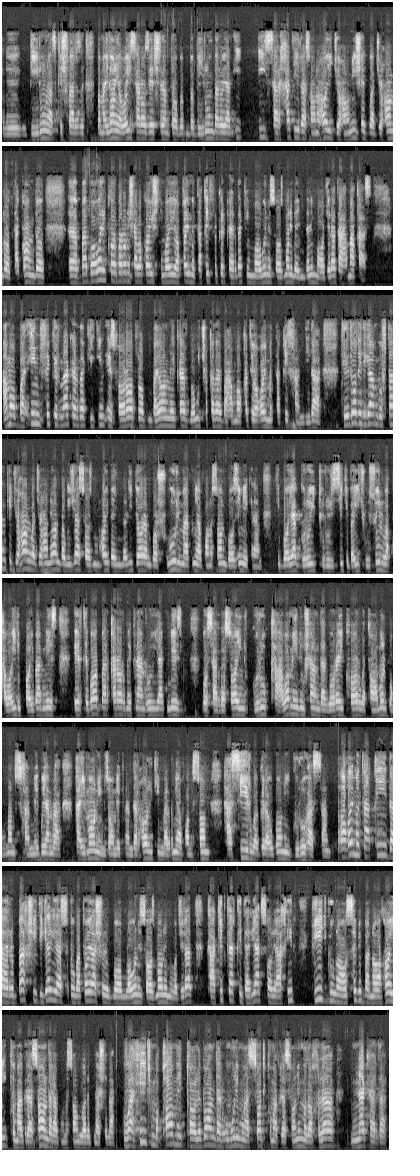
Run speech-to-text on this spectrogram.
بیرون از کشور و میدان هوایی سرازیر شدن تا به بیرون برایند. این سرخطی رسانه های جهانی شد و جهان را تکان داد. به باور کاربران شبکه های اجتماعی آقای متقی فکر کرده که معاون سازمان بین مهاجرت احمق است. اما به این فکر نکرده که این اظهارات را بیان می‌کرد و او چقدر به حماقت آقای متقی خندیده تعداد دیگه هم گفتن که جهان و جهانیان به ویژه سازمان های بین دارن با شعور مردم افغانستان بازی می‌کنند که با یک گروه تروریستی که به هیچ اصول و قواعد پایبند نیست ارتباط برقرار می‌کنن روی یک میز با سردستا این گروه قهوه می نوشند. درباره کار و تعامل با اونان سخن می‌گویند و پیمان امضا می‌کنند در حالی که مردم افغانستان حسیر و گروگان گروه هستند. آقای متقی در بخش دیگری از صحبتایش با معاون سازمان مهاجرت تاکید کرد که در یک سال اخیر هیچ گونه آسیب بناهای کمک رسان در افغانستان وارد نشده و هیچ مقام طالبان در امور مؤسسات کمک رسانی مداخله نکرده.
